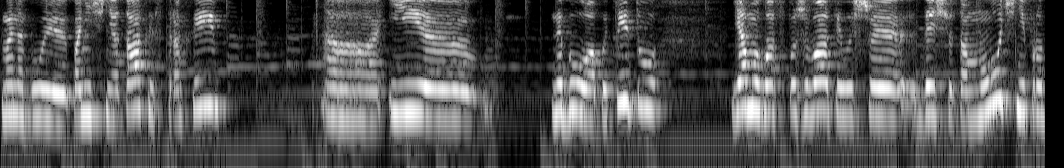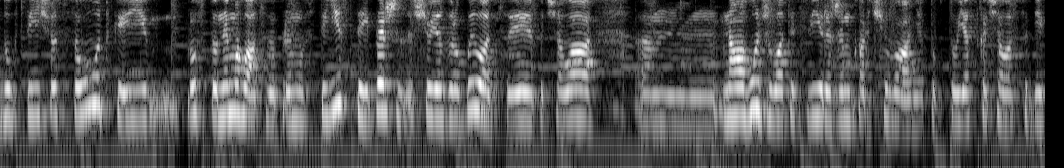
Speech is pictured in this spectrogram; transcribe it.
В мене були панічні атаки, страхи, е, і е, не було апетиту. Я могла споживати лише дещо там молочні продукти і щось солодке, і просто не могла себе примусити їсти. І перше, що я зробила, це почала налагоджувати свій режим харчування. Тобто я скачала собі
